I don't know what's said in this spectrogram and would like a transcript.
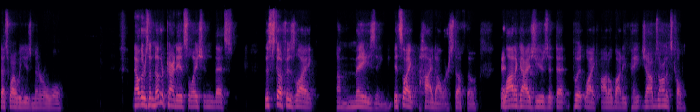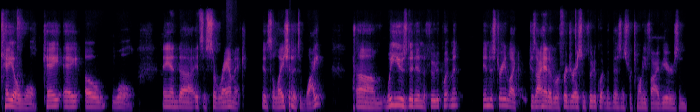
That's why we use mineral wool. Now there's another kind of insulation that's this stuff is like amazing. It's like high dollar stuff though. A lot of guys use it that put like auto body paint jobs on. It's called Kaowool, K A O wool and uh, it's a ceramic insulation. It's white. Um, we used it in the food equipment industry, like because I had a refrigeration food equipment business for 25 years, and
